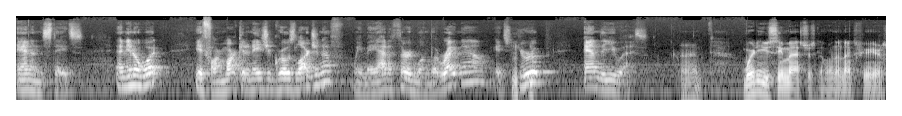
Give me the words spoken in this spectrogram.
and in the States. And you know what? If our market in Asia grows large enough, we may add a third one. But right now, it's Europe and the US. All right. Where do you see Masters go in the next few years?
